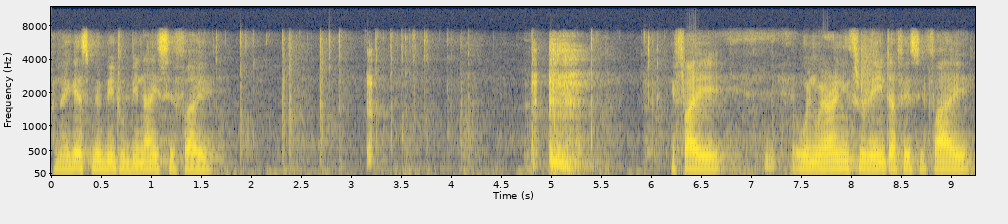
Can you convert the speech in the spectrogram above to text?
and I guess maybe it would be nice if I, if I, when we're running through the interface, if I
